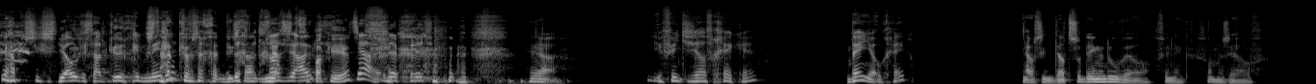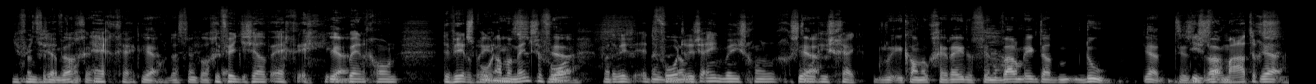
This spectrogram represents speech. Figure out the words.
ja precies. Die auto staat keurig in het midden. Staat, die staat gas is uit. geparkeerd. Ja, dat heb ik gelezen. Ja. Je vindt jezelf gek, hè? Ben je ook gek? Nou, als ik dat soort dingen doe wel, vind ik, van mezelf. Je vind vindt jezelf wel gewoon gek. echt gek. Ja, gewoon. dat vind ik wel Je gek. vindt jezelf echt. Ja. Ik ben gewoon. De wereld brengt allemaal mensen voor. Ja. Maar er is, het voor, er is één, die is gewoon historisch gek. Ik bedoel, ik kan ook geen reden vinden waarom ik dat doe. Ja, het is Die is niet waar. dwangmatig. Ja,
